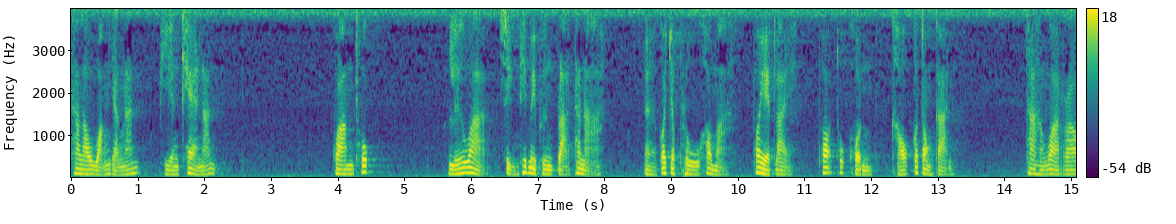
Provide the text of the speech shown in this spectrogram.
ถ้าเราหวังอย่างนั้น เพียงแค่นั้น ความทุกข์หรือว่าสิ่งที่ไม่พึงปรารถนาก็จะพลูเข้ามา เพราะเหตุไร เพราะทุกคนเขาก็ต้องการ ถ้าหากว่าเรา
